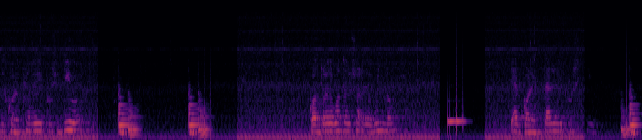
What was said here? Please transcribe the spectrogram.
desconexión de dispositivos. Control de cuenta de usuario de Windows. Y al conectar el dispositivo.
